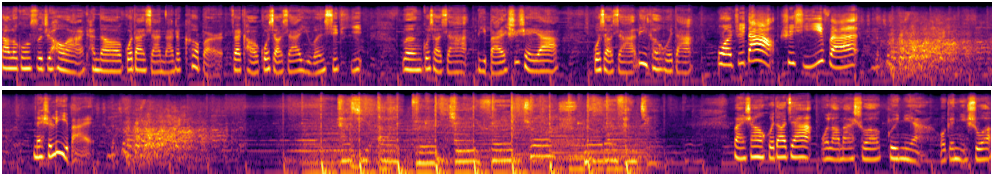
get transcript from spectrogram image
到了公司之后啊，看到郭大侠拿着课本在考郭晓霞语文习题，问郭晓霞：“李白是谁呀？”郭晓霞立刻回答：“我知道，是洗衣粉。那是李白。”晚上回到家，我老妈说：“闺女啊，我跟你说，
